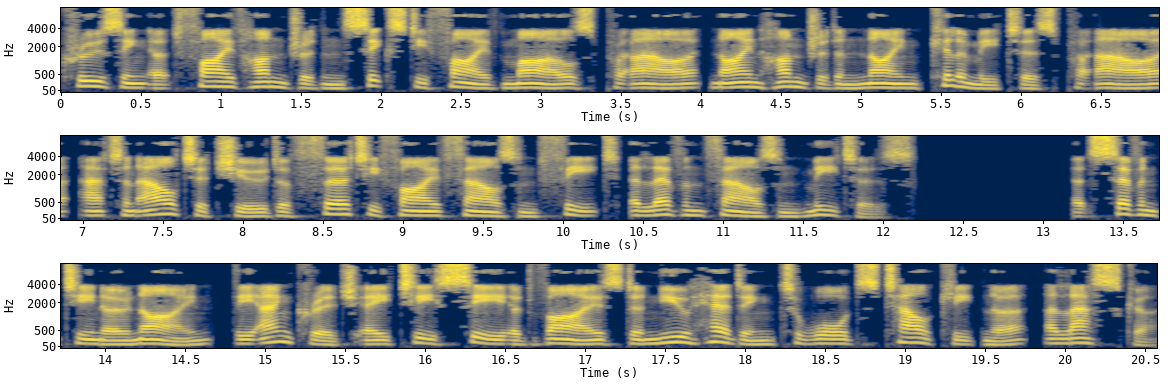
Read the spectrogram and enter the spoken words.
cruising at 565 miles per hour, 909 kilometers per hour at an altitude of 35,000 feet, 11,000 meters. At 1709, the Anchorage ATC advised a new heading towards Talkeetna, Alaska.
